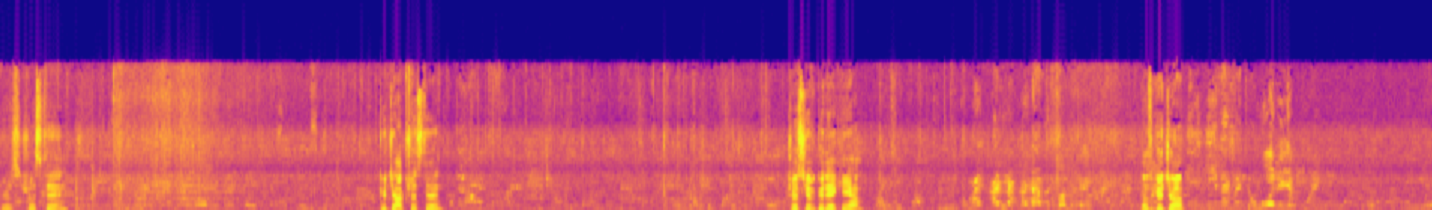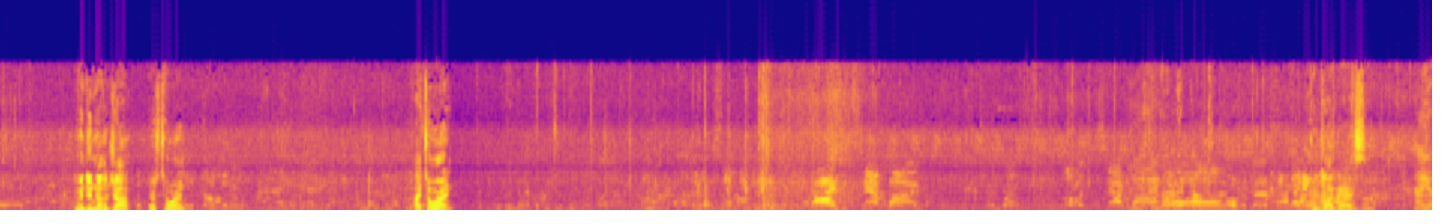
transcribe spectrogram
Here's Tristan. Good job, Tristan. Tristan, you have a good day at camp? That was a good jump. You want to do another jump? There's Torrin. Hi, Torrin. Good job, guys.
